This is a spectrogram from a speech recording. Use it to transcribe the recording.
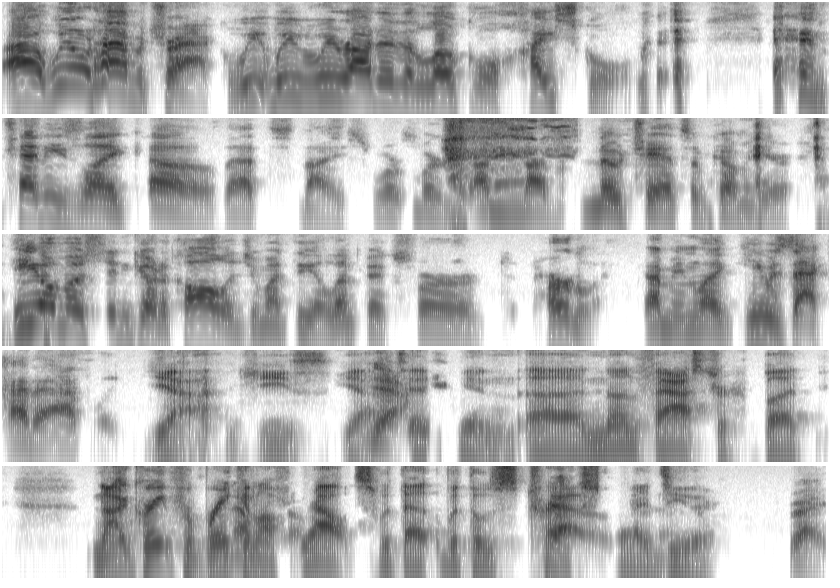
uh, we don't have a track. We we we run at a local high school. and Teddy's like, Oh, that's nice. We're, we're I'm not no chance of coming here. He almost didn't go to college and went to the Olympics for hurdling. I mean, like he was that kind of athlete. yeah, jeez, yeah, Yeah. Teddy again, uh, none faster, but not great for breaking No. off routes with that with those track No. strides either. Right.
